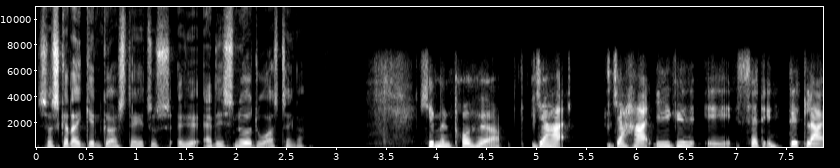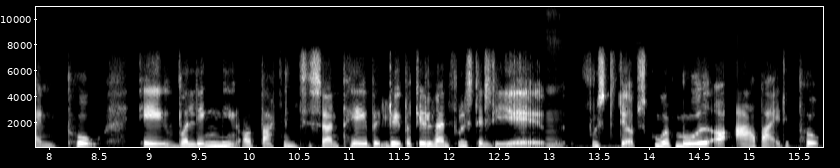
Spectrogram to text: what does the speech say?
så skal der igen gøre status. Øh, er det sådan noget, du også tænker? Jamen prøv at høre. Jeg jeg har ikke øh, sat en deadline på, øh, hvor længe min opbakning til Søren Pape løber. Det vil være en fuldstændig, øh, mm. fuldstændig obskur måde at arbejde på.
